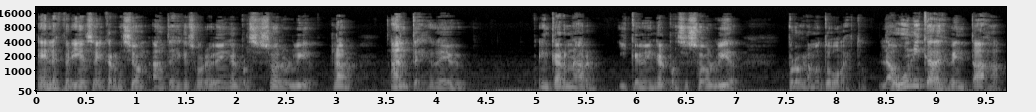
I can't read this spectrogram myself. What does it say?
en la experiencia de encarnación antes de que sobrevenga el proceso del olvido. Claro, antes de encarnar y que venga el proceso de olvido, programa todo esto. La única desventaja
